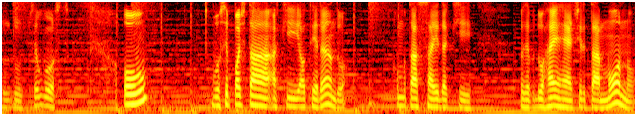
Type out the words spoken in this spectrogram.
do, do seu gosto. Ou você pode estar tá aqui alterando como está a saída aqui, por exemplo, do hi-hat, ele está mono,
